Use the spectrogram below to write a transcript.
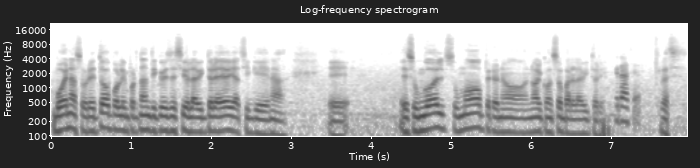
buena, sobre todo por lo importante que hubiese sido la victoria de hoy, así que nada. Eh, es un gol, sumó, pero no, no alcanzó para la victoria. Gracias. Gracias.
